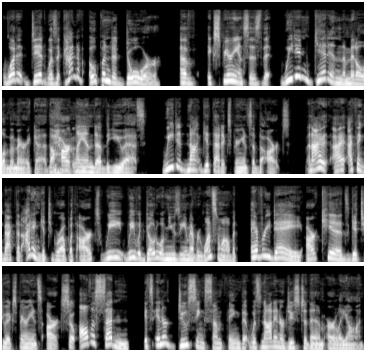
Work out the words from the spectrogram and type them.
what it did was it kind of opened a door of experiences that we didn't get in the middle of America, the Yeah. heartland of the U.S. We did not get that experience of the arts. And I, I, I think back that I didn't get to grow up with arts. We, we would go to a museum every once in a while, but every day our kids get to experience art. So all of a sudden, it's introducing something that was not introduced to them early on.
